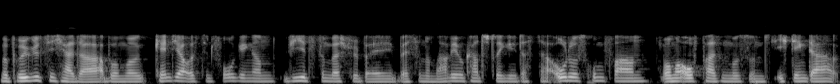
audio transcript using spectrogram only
man prügelt sich halt da, aber man kennt ja aus den Vorgängern, wie jetzt zum Beispiel bei, bei so einer Mario Kart Strecke, dass da Autos rumfahren, wo man aufpassen muss und ich denke, da,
